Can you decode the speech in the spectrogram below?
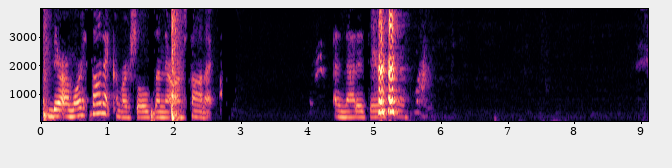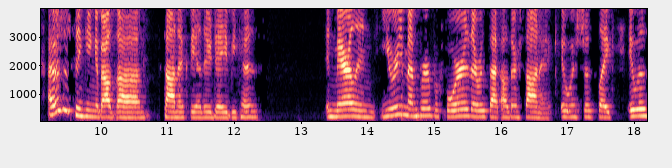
there are more Sonic commercials than there are Sonics. And that is very true. I was just thinking about the Sonic the other day because in Maryland, you remember before there was that other Sonic, it was just like it was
